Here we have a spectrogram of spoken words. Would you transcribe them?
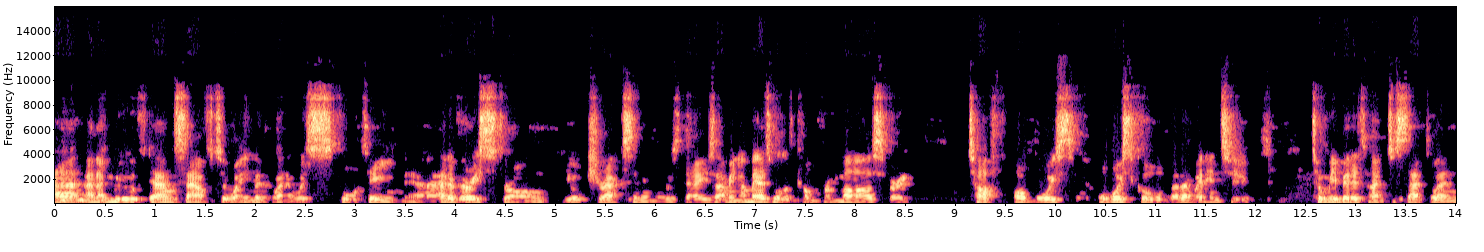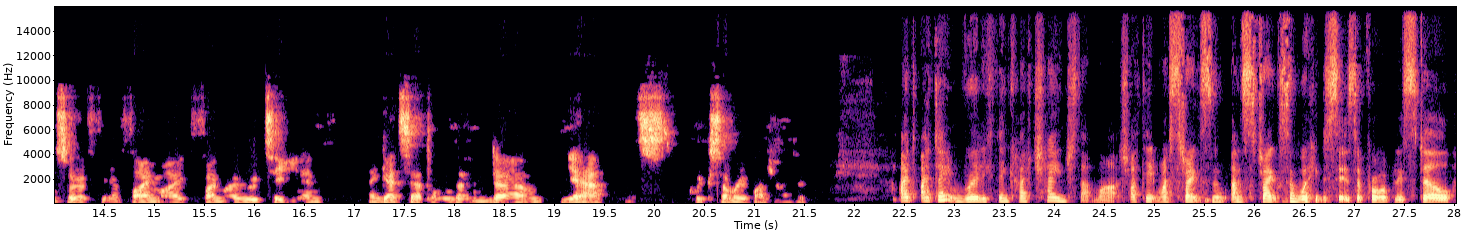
Uh, and I moved down south to Weymouth when I was 14, and I had a very strong Yorkshire accent in those days. I mean, I may as well have come from Mars, very tough old boys old boys school that I went into. Took me a bit of time to settle and sort of you know find my find my routine and and get settled. And um, yeah, it's a quick summary of my childhood. I, I, don't really think I've changed that much. I think my strengths and, and strengths and weaknesses are probably still,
